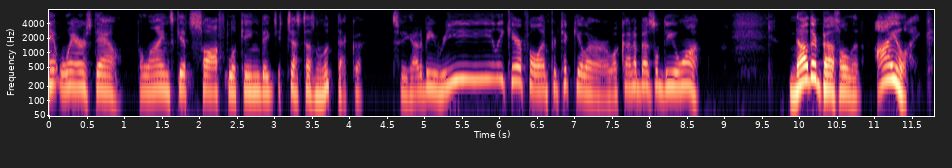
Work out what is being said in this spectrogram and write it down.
it wears down. The lines get soft looking. They it just doesn't look that good. So you got to be really careful and particular. What kind of bezel do you want? Another bezel that I like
